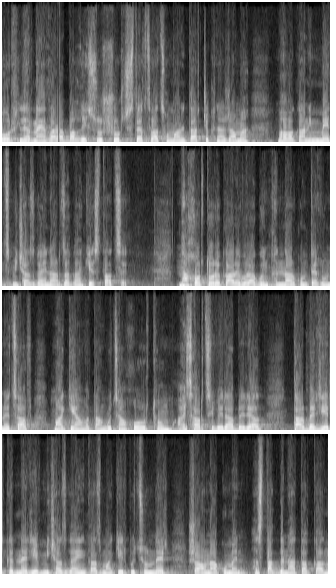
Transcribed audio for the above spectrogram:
որ Լեռնային Ղարաբաղի շուրջ ստեղծված հումանիտար ճգնաժամը բավականին մեծ միջազգային արձագանք է ստացել։ Նախորդ օրը կարևորագույն քննարկում տեղի ունեցավ ՄԱԿ-ի անվտանգության խորհրդում այս հարցի վերաբերյալ տարբեր երկրներ եւ միջազգային կազմակերպություններ շարունակում են հստակ գնահատական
